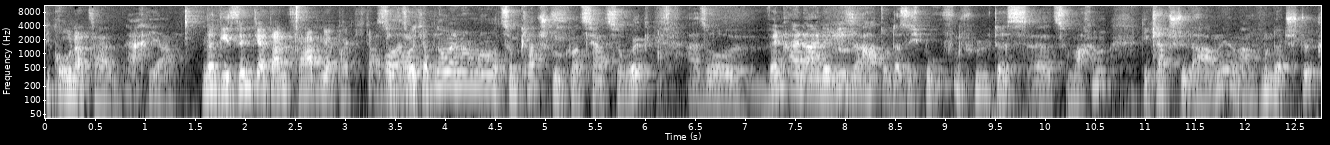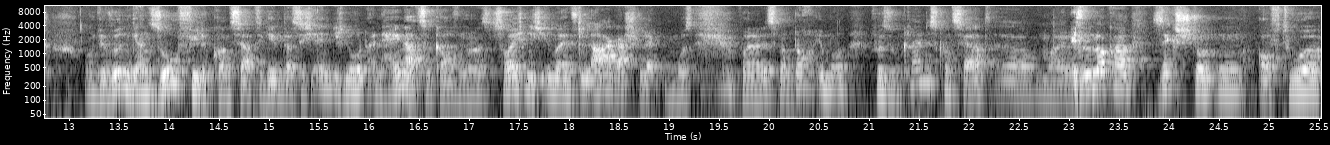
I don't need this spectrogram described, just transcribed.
die Corona-Zahlen. Ach ja. Ne, die sind ja dann, färben ja praktisch auch So, also euch. nochmal noch zum Klappstuhlkonzert zurück. Also, wenn einer eine Wiese hat oder sich berufen fühlt, das äh, zu machen, die Klappstühle haben wir, wir haben 100 Stück. Und wir würden gern so viele Konzerte geben, dass es sich endlich lohnt, einen Hänger zu kaufen und das Zeug nicht immer ins Lager schleppen muss. Weil dann ist man doch immer für so ein kleines Konzert äh, mal locker sechs Stunden auf Tour,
